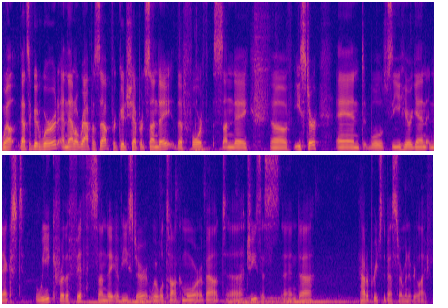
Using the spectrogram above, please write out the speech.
Well, that's a good word, and that'll wrap us up for Good Shepherd Sunday, the fourth Sunday of Easter. And we'll see you here again next week for the fifth Sunday of Easter, where we'll talk more about uh, Jesus and uh, how to preach the best sermon of your life.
